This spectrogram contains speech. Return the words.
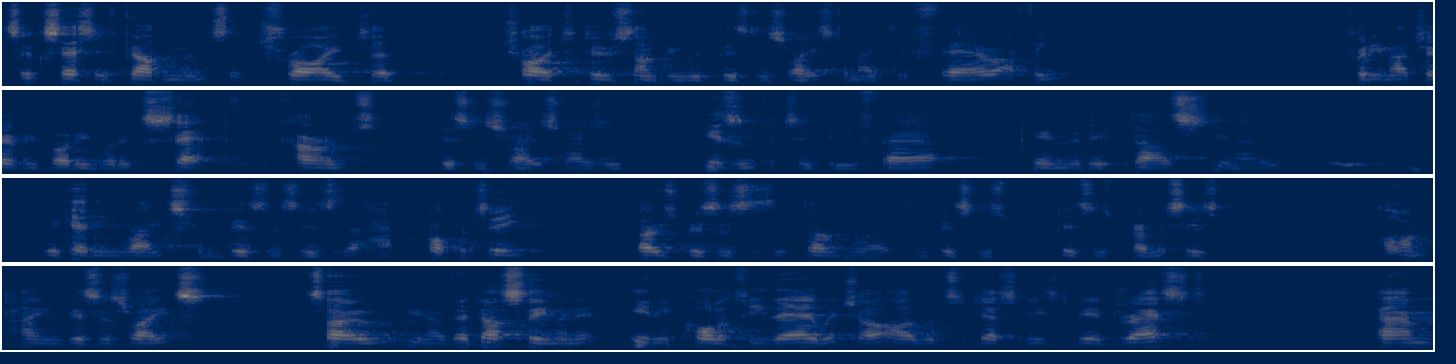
successive governments have tried to tried to do something with business rates to make it fair. I think pretty much everybody would accept that the current business rates regime isn't particularly fair in that it does, you know, we're getting rates from businesses that have property. Those businesses that don't work from business, business premises aren't paying business rates. So, you know, there does seem an inequality there, which I, I would suggest needs to be addressed. Um,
